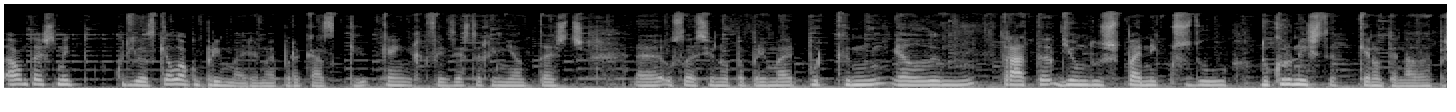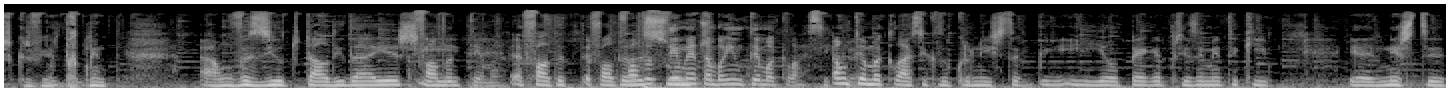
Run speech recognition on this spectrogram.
há, um texto muito curioso, que é logo o primeiro, não é por acaso que quem fez esta reunião de textos uh, o selecionou para primeiro, porque ele um, trata de um dos pânicos do, do cronista, que é não ter nada para escrever. De repente há um vazio total de ideias. A falta de tema. A falta, a falta, a falta de, de tema é também um tema clássico. É um tema clássico do cronista e, ele pega precisamente aqui neste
